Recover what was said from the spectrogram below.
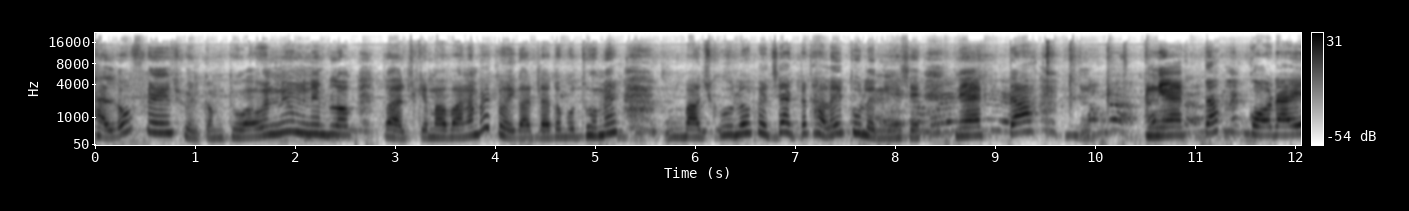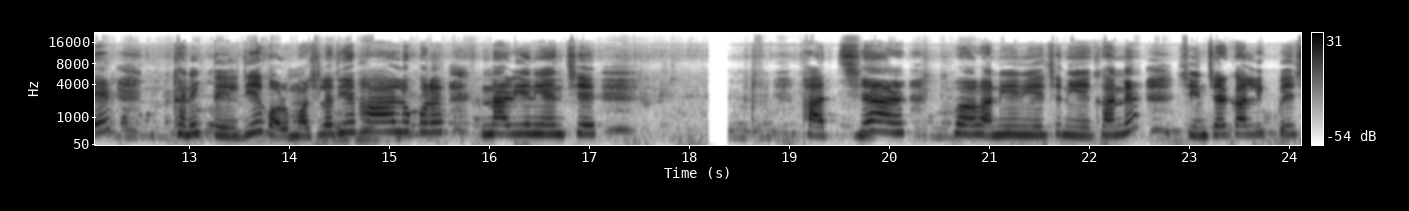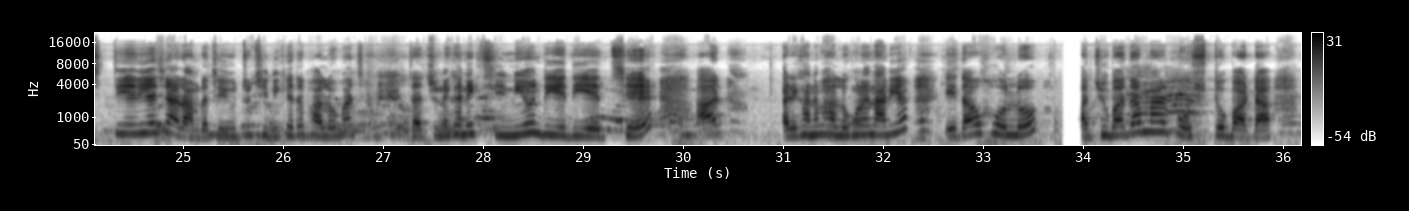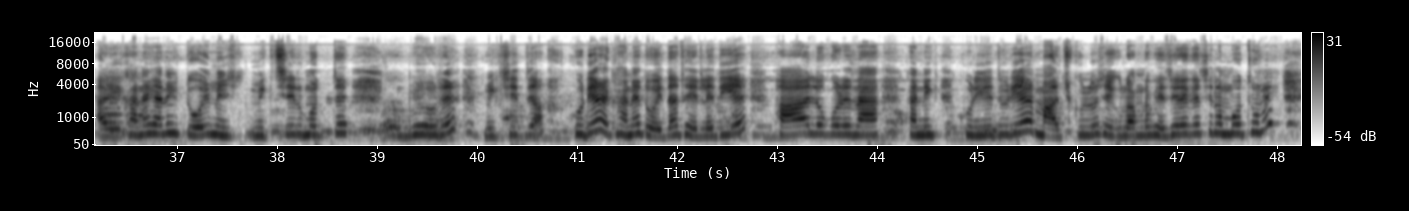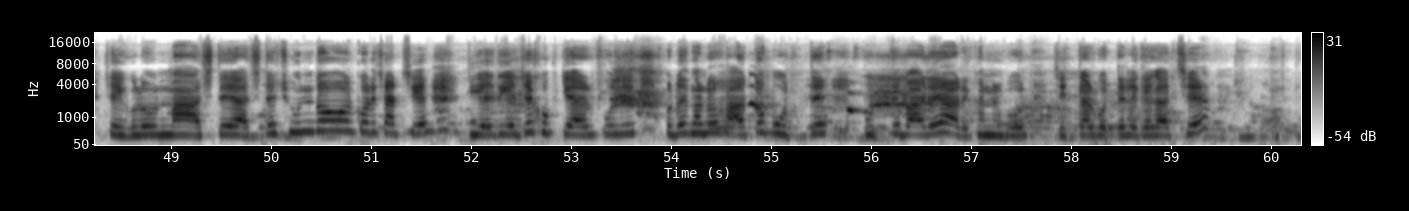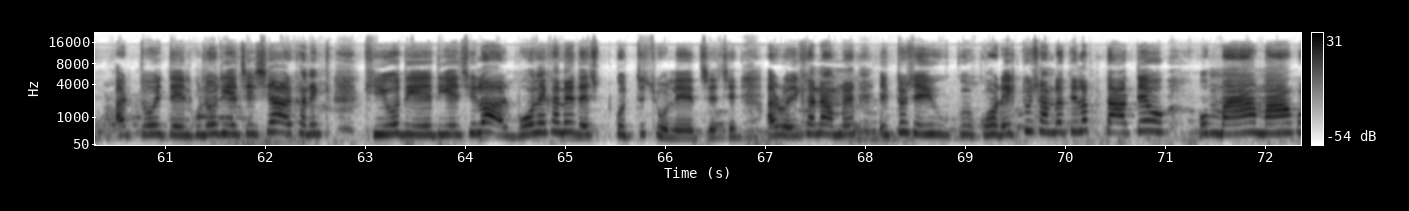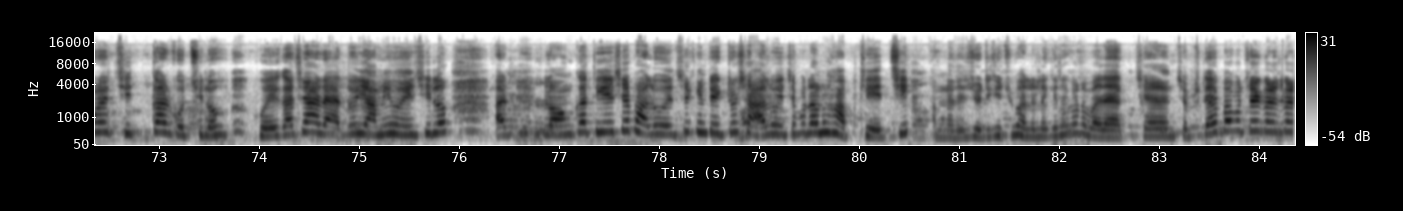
Hello friends welcome to our new mini vlog তো আজকে মা বানাবে তো, এই গাছটা তো প্রথমে মাছগুলো পেঁচে একটা থালায় তুলে নিয়েছে। নিয়ে একটা নিয়ে একটা কড়াইয়ে খানিক তেল দিয়ে, গরম মশলা দিয়ে ভালো করে নাড়িয়ে নিয়েছে। খাচ্ছে আর বানিয়ে নিয়েছে নিয়ে এখানে। চিনচার কার্লিক পেস্ট দিয়ে দিয়েছে আর আমরা যেহেতু চিনি খেতে ভালোবাসি, তার জন্য এখানে চিনিও দিয়ে দিয়েছে। আর আর এখানে ভালো করে নাড়িয়ে, এটাও হলো কাজু বাদাম আর পোস্ত বাটা। আর এখানে এখানে দই মিক্সির মধ্যে ভরে মিক্সিটা খুঁড়িয়ে এখানে দইটা ঠেলে দিয়ে ভালো করে না খানিক খুঁড়িয়ে টুড়িয়ে মাছগুলো সেগুলো আমরা ভেজে রেখেছিলাম প্রথমে। সেইগুলো মা আস্তে আস্তে সুন্দর করে চাচিয়ে দিয়ে দিয়েছে খুব কেয়ারফুলি করবে কারণ হাতও পুড়তে পুড়তে পারে। আর এখানে বোন চিৎকার করতে লেগে গেছে। আর ওই তেলগুলো দিয়েছে সে আর খানিক ঘিও দিয়ে দিয়েছিল, আর বোন এখানে রেস্ট করতে চলে এসেছে। আর ওইখানে আমরা একটু সেই ঘরে একটু সামলাচ্ছিলাম, তাতেও ও মা মা করে চিৎকার করছিল। হয়ে গেছে, আর এতই আমি হয়েছিল। আর লঙ্কা দিয়েছে, ভালো হয়েছে, কিন্তু একটু ঝাল হয়েছে বলে আমি হাফ খেয়েছি। আপনাদের যদি কিছু ভালো লেগে থাকে, তো লাইক চ্যানেল সাবস্ক্রাইব বাবা করে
